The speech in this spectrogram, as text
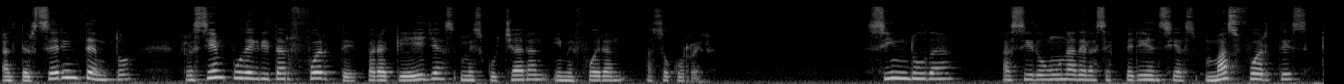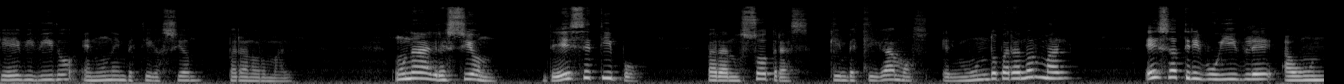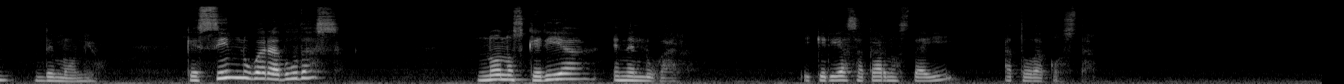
Al tercer intento, Recién pude gritar fuerte para que ellas me escucharan y me fueran a socorrer. Sin duda, ha sido una de las experiencias más fuertes que he vivido en una investigación paranormal. Una agresión de ese tipo para nosotras que investigamos el mundo paranormal es atribuible a un demonio, que sin lugar a dudas no nos quería en el lugar y quería sacarnos de ahí a toda costa.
